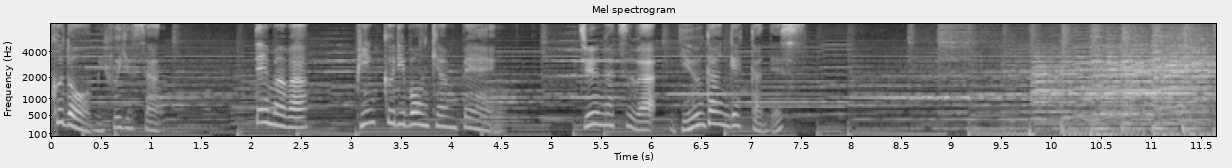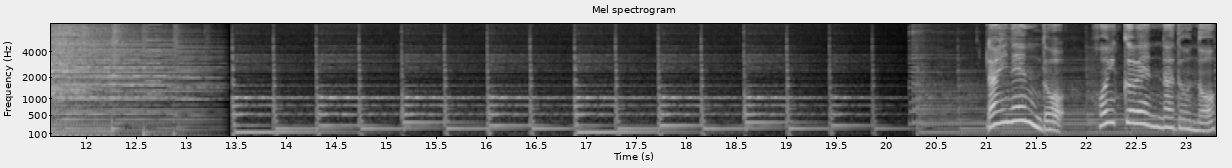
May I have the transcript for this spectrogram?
工藤美冬さん。テーマはピンクリボンキャンペーン。10月は乳がん月間です。来年度保育園などの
